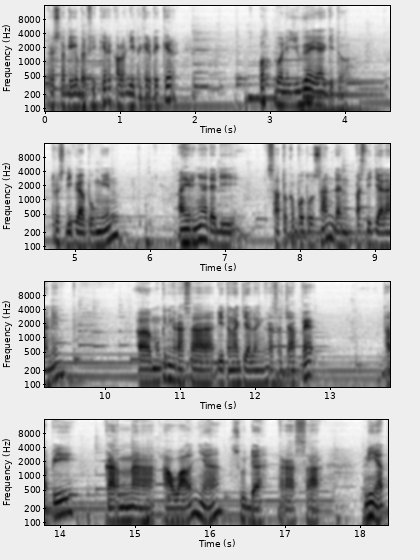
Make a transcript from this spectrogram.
Terus lagi berpikir kalau dipikir-pikir oh boleh juga ya gitu. Terus digabungin akhirnya ada di satu keputusan dan pasti jalanin uh, mungkin ngerasa di tengah jalan ngerasa capek tapi karena awalnya sudah ngerasa niat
